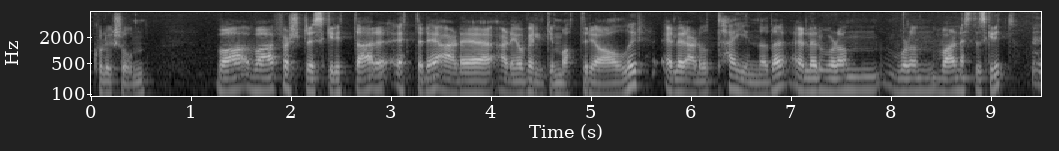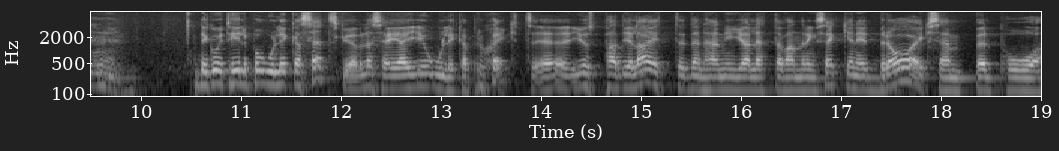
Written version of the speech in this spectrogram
kollektionen, hva, hva er første skritt der? Etter det, er det, er det å velge materialer, eller er det å tegne det, eller hvordan, hvordan, hva er neste skritt? Det går till på olika sätt skulle jag vilja säga i olika projekt. Eh, just Paddy Light, den här nya lätta vandringssäcken, är ett bra exempel på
